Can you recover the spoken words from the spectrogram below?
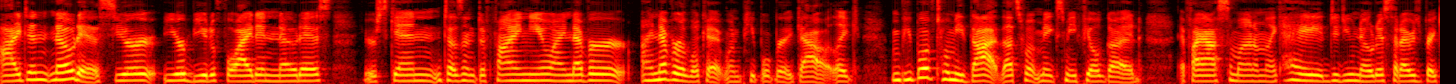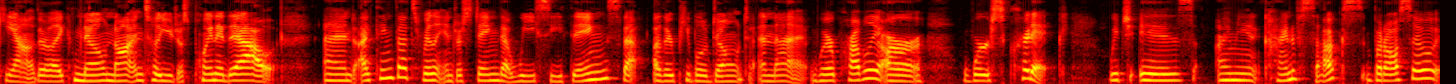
i didn't notice you're you're beautiful i didn't notice your skin doesn't define you. I never i never look at when people break out. Like when people have told me that that's what makes me feel good. If i ask someone i'm like hey did you notice that i was breaking out? They're like no not until you just pointed it out. And i think that's really interesting that we see things that other people don't and that we're probably our worst critic which is, I mean, it kind of sucks, but also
